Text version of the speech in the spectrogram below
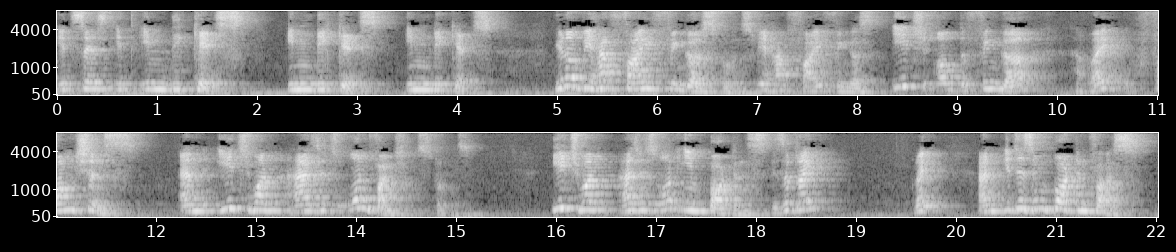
it says it indicates indicates indicates. You know we have five fingers students. We have five fingers. Each of the finger right functions and each one has its own functions students each one has its own importance. Is it right? Right? And it is important for us.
